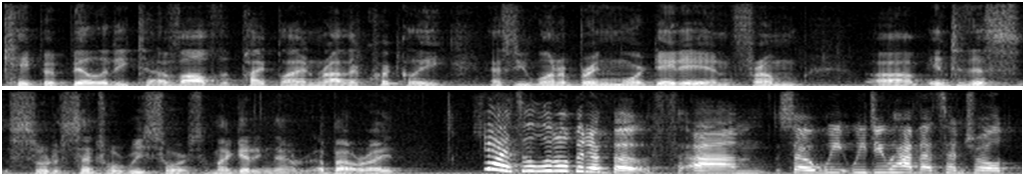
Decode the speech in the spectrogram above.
capability to evolve the pipeline rather quickly as you want to bring more data in from um, into this sort of central resource. Am I getting that about right? Yeah, it's a little bit of both. Um, so we, we do have that central,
